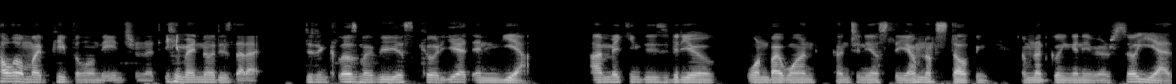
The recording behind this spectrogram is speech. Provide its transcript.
hello my people on the internet. You might notice that I didn't close my VS code yet and yeah I'm making this video one by one continuously. I'm not stopping. I'm not going anywhere. So yeah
